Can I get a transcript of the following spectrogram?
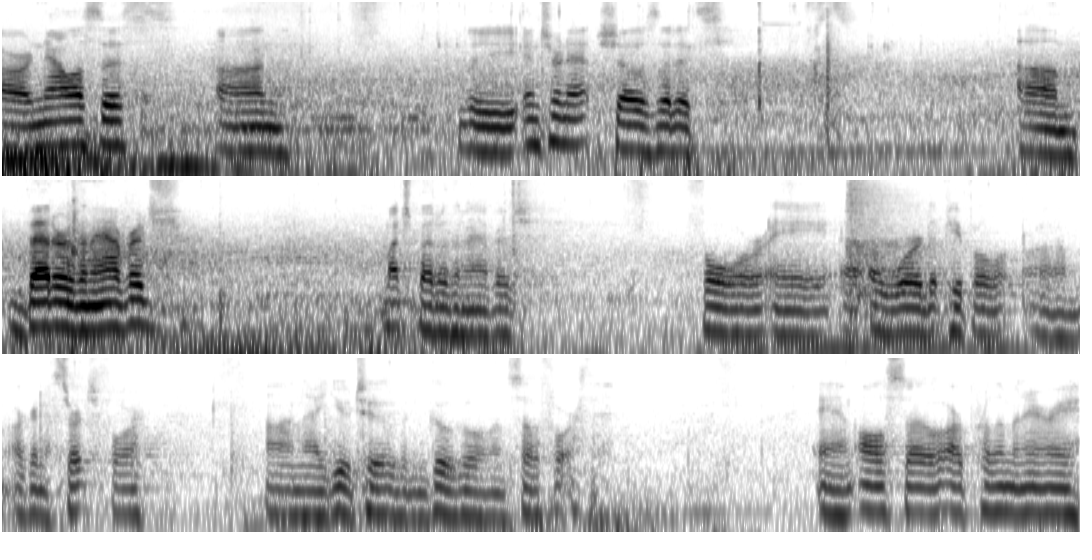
our analysis on the internet shows that it's um, better than average, much better than average for a, a word that people um, are going to search for on uh, YouTube and Google and so forth. And also, our preliminary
